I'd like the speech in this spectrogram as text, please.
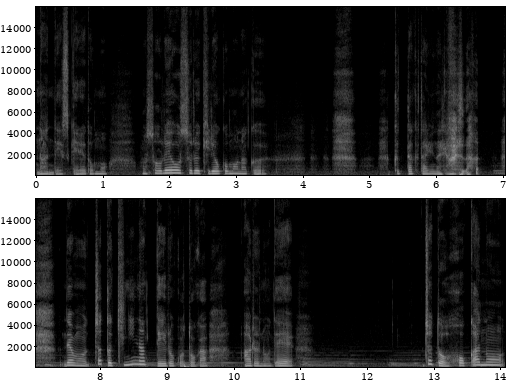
なんですけれどもそれをする気力もなくくったくたになりました。でもちょっと気になっていることがあるのでちょっと他の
